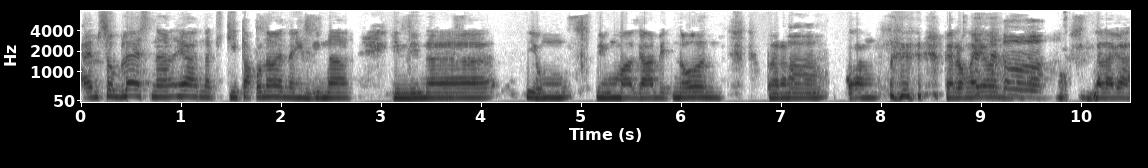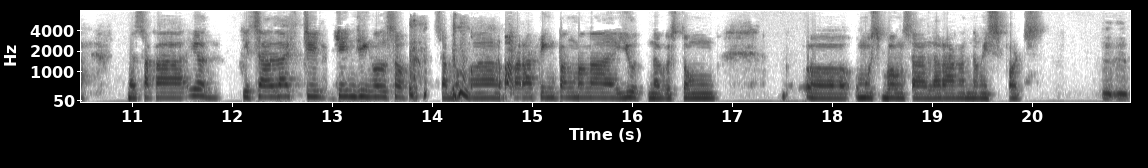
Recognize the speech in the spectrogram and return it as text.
I'm so blessed na yeah, nakikita ko na na hindi na hindi na yung yung mga gamit noon parang uh, parang pero ngayon talaga nasaka yun it's a life changing also sa mga parating pang mga youth na gustong uh, umusbong sa larangan ng sports. Mm-mm.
